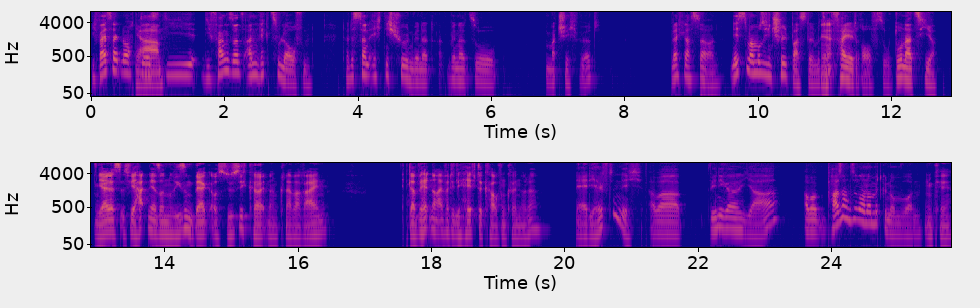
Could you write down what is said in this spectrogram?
ich weiß halt noch, Ja. dass die, die fangen sonst an wegzulaufen. Das ist dann echt nicht schön, wenn das, wenn das so matschig wird. Vielleicht lag es daran. Nächstes Mal muss ich ein Schild basteln mit so Ja. einem Pfeil drauf, so Donuts hier. Ja, das ist, wir hatten ja so einen Riesenberg aus Süßigkeiten und Knabbereien. Ich glaube, wir hätten auch einfach die Hälfte kaufen können, oder? Nee, die Hälfte nicht. Aber weniger ja. Aber ein paar Sachen sind auch noch mitgenommen worden. Okay.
